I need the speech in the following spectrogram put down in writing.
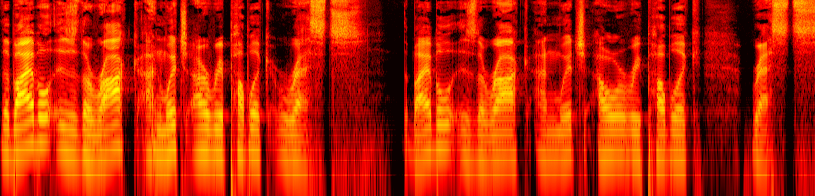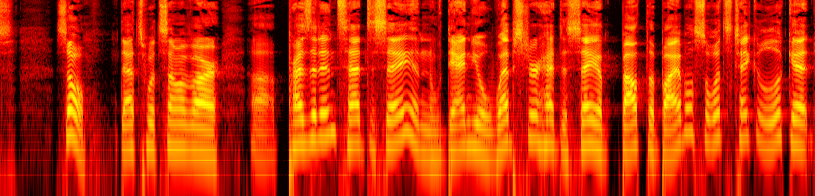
The Bible is the rock on which our republic rests. The Bible is the rock on which our republic rests. So, that's what some of our uh, presidents had to say, and Daniel Webster had to say about the Bible. So, let's take a look at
